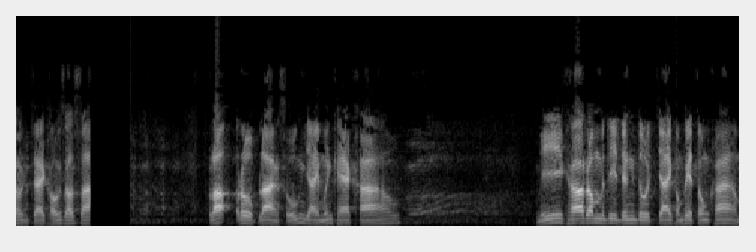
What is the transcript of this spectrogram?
ต้องใจของสาวๆ เพราะรูปร่างสูงใหญ่เหมือนแขกขาว มีคารมที่ดึงดูดใจของเพศตรงข้าม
